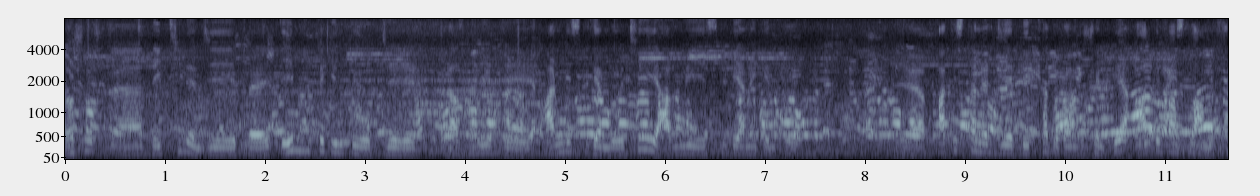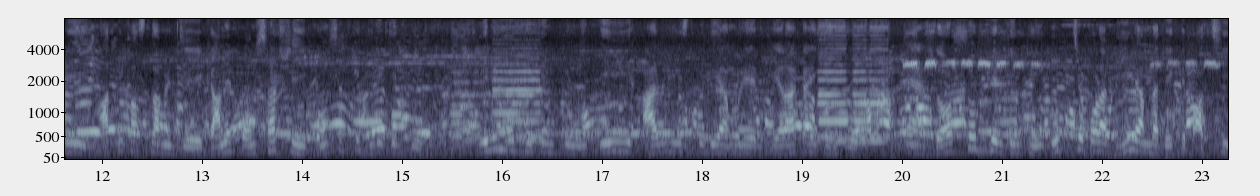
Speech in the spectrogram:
দর্শক দেখছিলেন যে এই মুহূর্তে কিন্তু যে রাজধানীর যে আর্মি স্টেডিয়াম রয়েছে, এই আর্মি স্টেডিয়ামে কিন্তু পাকিস্তানের যে বিখ্যাত কণ্ঠশিল্পী আতিফ আসলাম, সেই আতিফ আসলামের যে গানের কনসার্ট সেই কনসার্টকে ঘিরে কিন্তু এরই মধ্যে কিন্তু এই আর্মি স্টেডিয়ামের এলাকায় কিন্তু দর্শকদের কিন্তু উপচে পড়া ভিড় আমরা দেখতে পাচ্ছি।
